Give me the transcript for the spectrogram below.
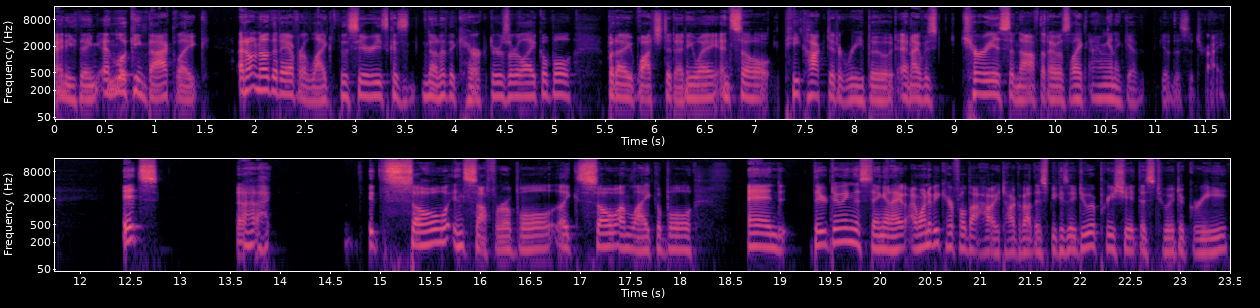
anything. And looking back like I don't know that I ever liked the series cuz none of the characters are likable, but I watched it anyway. And so Peacock did a reboot and I was curious enough that I was like I'm going to give give this a try. It's uh, it's so insufferable, like so unlikable. And they're doing this thing, and I, I want to be careful about how I talk about this because I do appreciate this to a degree,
